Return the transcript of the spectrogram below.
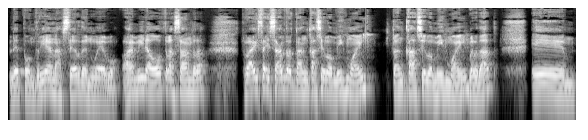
Le pondría a nacer de nuevo. Ay, mira, otra Sandra. Raiza y Sandra están casi lo mismo ahí. Están casi lo mismo ahí, ¿verdad? Eh,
